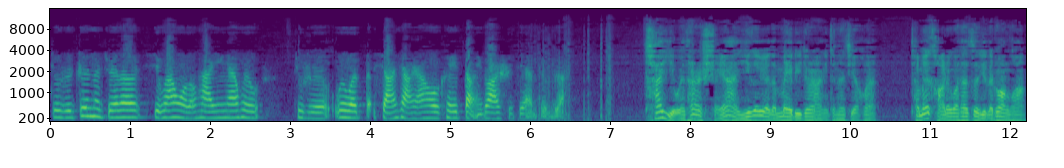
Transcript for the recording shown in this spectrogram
就是真的觉得喜欢我的话，应该会就是为我想想，然后可以等一段时间，对不对？他以为他是谁啊？一个月的魅力就让你跟他结婚？他没考虑过他自己的状况，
